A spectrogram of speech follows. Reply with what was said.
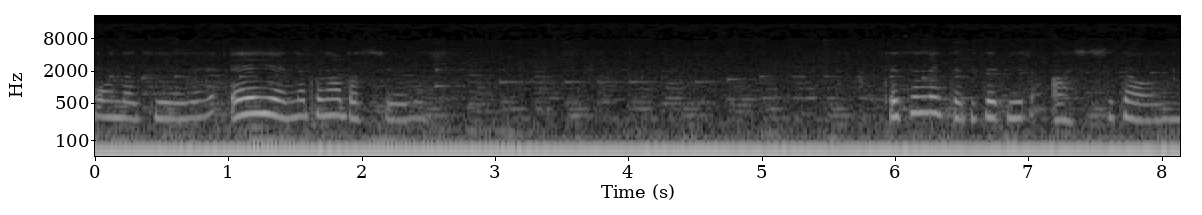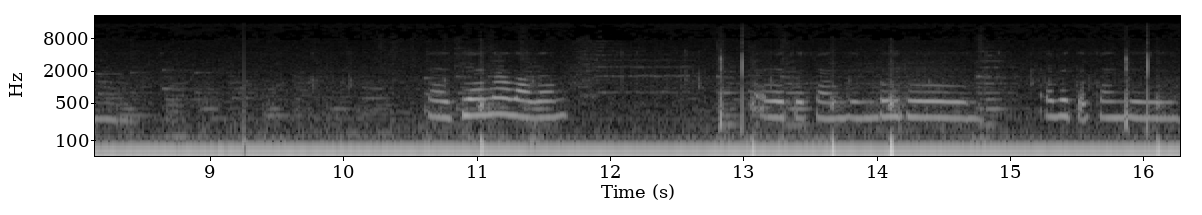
Bunu da diğeri. E yerine buna basıyoruz. Kesinlikle bize bir aşçı da olmalı. Evet diğerini alalım. Evet efendim buyurun. Evet efendim.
